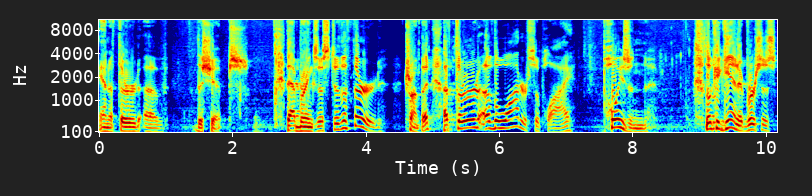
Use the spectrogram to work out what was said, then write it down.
and a third of the ships. That brings us to the third trumpet. A third of the water supply poisoned. Look again at verses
